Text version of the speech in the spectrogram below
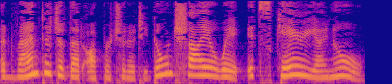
advantage of that opportunity. Don't shy away. It's scary, I know.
